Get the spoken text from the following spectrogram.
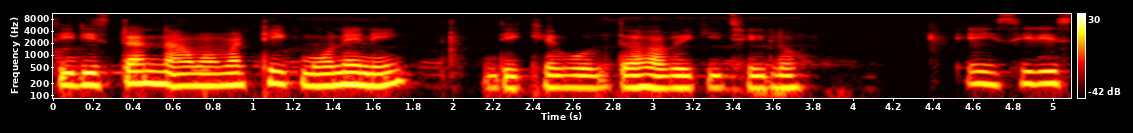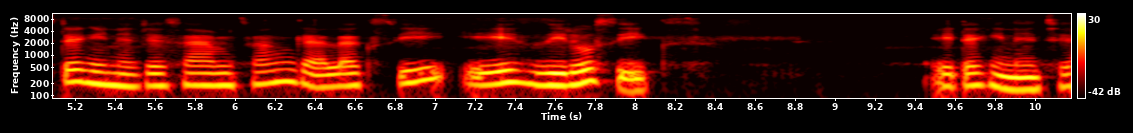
সিরিজটার নাম আমার ঠিক মনে নেই, দেখে বলতে হবে কি ছিল। এই সিরিজটা কিনেছে Samsung Galaxy A zero six এটা কিনেছে।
